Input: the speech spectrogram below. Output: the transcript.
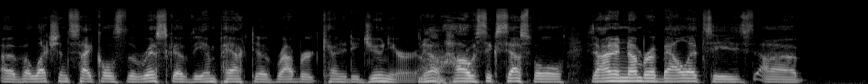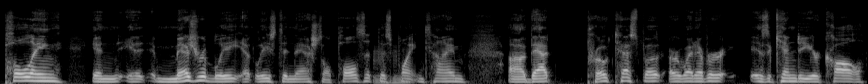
of election cycles, the risk of the impact of Robert Kennedy Jr. Yeah. Uh, how successful he's on a number of ballots. He's uh, polling in, in, measurably, at least in national polls at this mm-hmm. point in time. Uh, that protest vote or whatever is akin to your call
